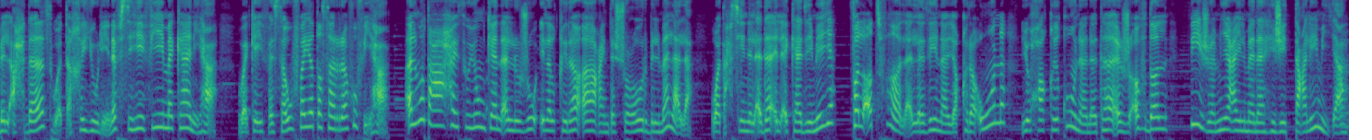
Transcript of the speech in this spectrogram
بالأحداث وتخيل نفسه في مكانها وكيف سوف يتصرف فيها. المتعة حيث يمكن اللجوء إلى القراءة عند الشعور بالملل وتحسين الأداء الأكاديمي فالأطفال الذين يقرؤون يحققون نتائج أفضل في جميع المناهج التعليمية.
